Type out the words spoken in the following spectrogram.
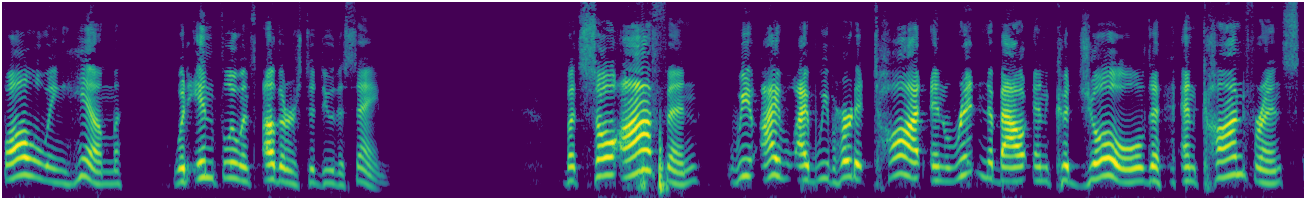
following him would influence others to do the same. But so often, we, I've, I've, we've heard it taught and written about and cajoled and conferenced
